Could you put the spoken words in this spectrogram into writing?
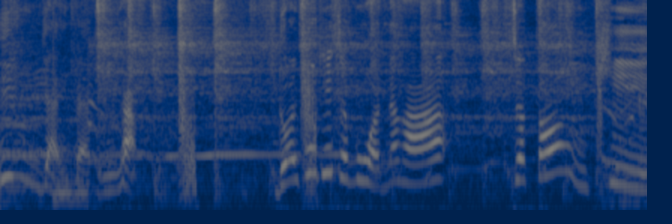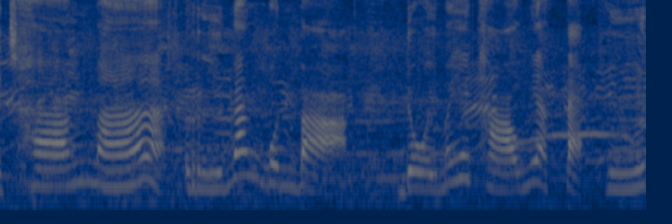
ยิ่งใหญ่แบบนี้ค่ะ โดยผู้ที่จะบวชนะคะ จะต้องขี่ช้างม้า หรือนั่งบนบ่า โดยไม่ให้เท้าเนี่ยแตะพื้น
